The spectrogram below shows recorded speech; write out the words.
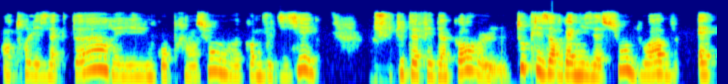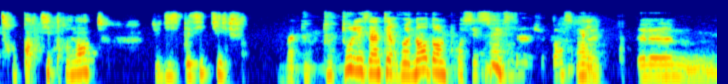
entre les acteurs et une compréhension, comme vous disiez je suis tout à fait d'accord, toutes les organisations doivent être partie prenante du dispositif. Bah, tous les intervenants dans le processus, hein, je pense que euh,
